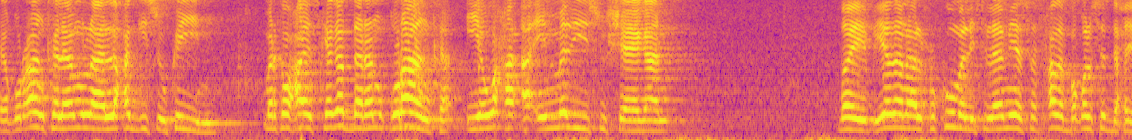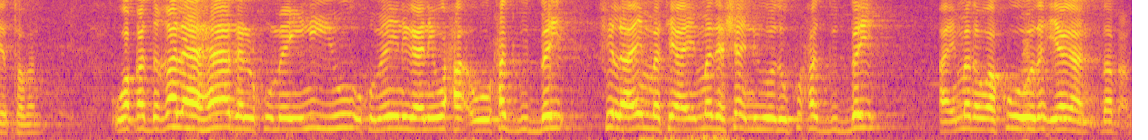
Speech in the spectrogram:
ee qur'aan kalaamullahi alla xaggiisa u ka yimid. Marka waxaa iskaga daran qur'aanka iyo waxa a'imadiisu sheegaan ayb iyadana alxukuuma alislaamiya safxada boqol saddex iyo toban. Waqad galaa hada alkhumeyniyu khumeynigani waxa uu xadgudbay fil a'imati a'imada shanigoodu ku xadgudbay. A'imada waa kuwooda iyagaan dabcan.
